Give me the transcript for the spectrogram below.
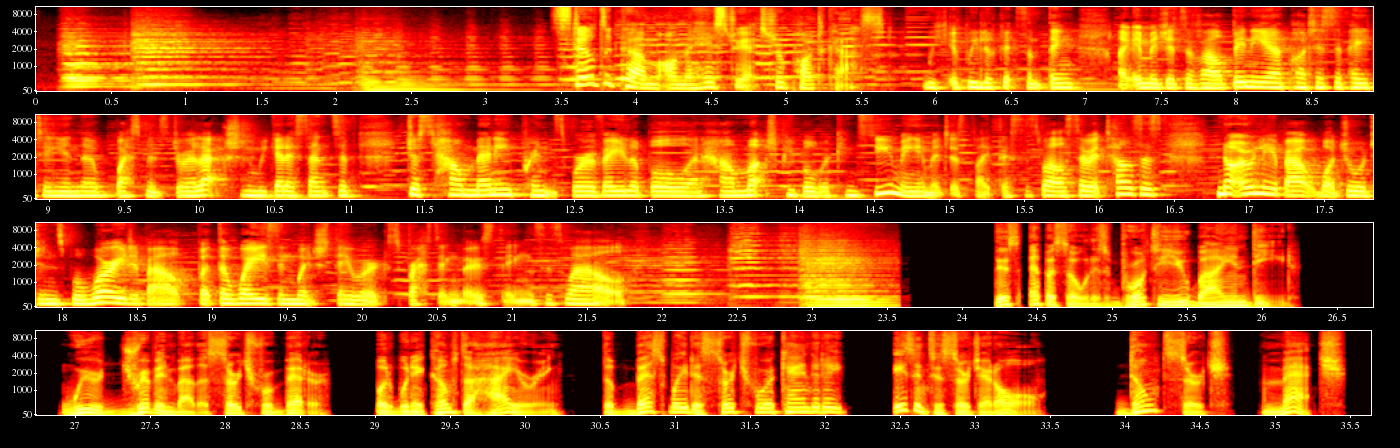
Still to come on the History Extra podcast. We, if we look at something like images of Albinia participating in the Westminster election, we get a sense of just how many prints were available and how much people were consuming images like this as well. So it tells us not only about what Georgians were worried about, but the ways in which they were expressing those things as well. This episode is brought to you by Indeed. We're driven by the search for better, but when it comes to hiring, the best way to search for a candidate isn't to search at all. Don't search, match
